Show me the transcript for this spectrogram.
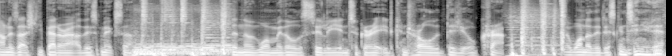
Sound is actually better out of this mixer than the one with all the silly integrated control of digital crap. No wonder they discontinued it.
